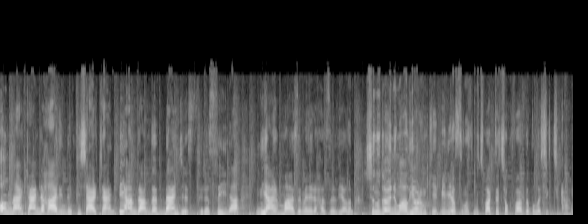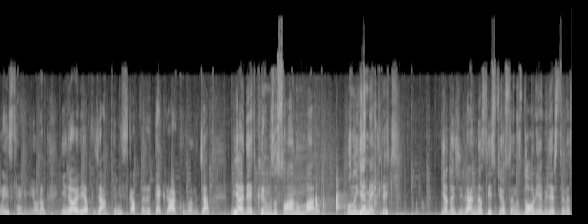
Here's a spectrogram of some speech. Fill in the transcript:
Onlar kendi halinde pişerken bir yandan da bence sırasıyla diğer malzemeleri hazırlayalım. Şunu da önüme alıyorum ki biliyorsunuz mutfakta çok fazla bulaşık çıkarmayı sevmiyorum. Yine öyle yapacağım. Temiz kapları tekrar kullanacağım. Bir adet kırmızı soğanım var. Bunu yemeklik ya da jülyen nasıl istiyorsanız doğrayabilirsiniz.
